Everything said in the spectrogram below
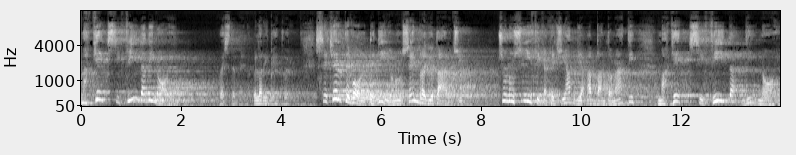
ma che si fida di noi. Questo è bello, ve la ripeto. Eh. Se certe volte Dio non sembra aiutarci, ciò non significa che ci abbia abbandonati, ma che si fida di noi,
